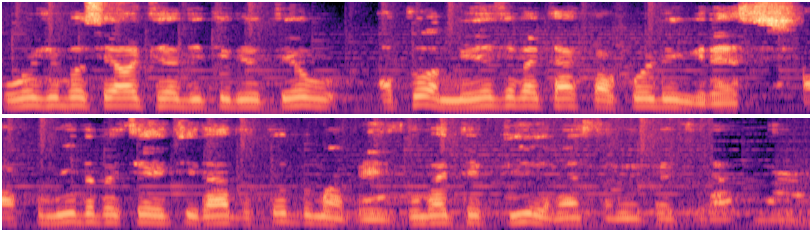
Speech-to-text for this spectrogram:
Hoje você, ao adquirir o teu, a tua mesa vai estar com a cor do ingresso. A comida vai ser retirada toda uma vez. Não vai ter fila mais também para retirar a comida.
